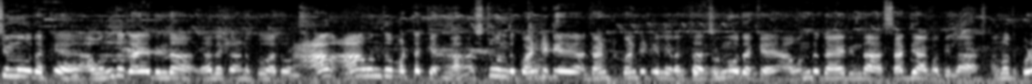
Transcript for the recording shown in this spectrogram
ಚಿಮ್ಮುವುದಕ್ಕೆ ಆ ಒಂದು ಗಾಯದಿಂದ ಯಾವುದೇ ಕಾರಣಕ್ಕೂ ಅದು ಆ ಆ ಒಂದು ಮಟ್ಟಕ್ಕೆ ಅಷ್ಟು ಒಂದು ಕ್ವಾಂಟಿಟಿ ಕ್ವಾಂಟಿಟಿಯಲ್ಲಿ ರಕ್ತ ಚಿಮ್ಮುವುದಕ್ಕೆ ಆ ಒಂದು ಗಾಯದಿಂದ ಸಾಧ್ಯ ಆಗೋದಿಲ್ಲ ಅನ್ನೋದು ಕೂಡ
